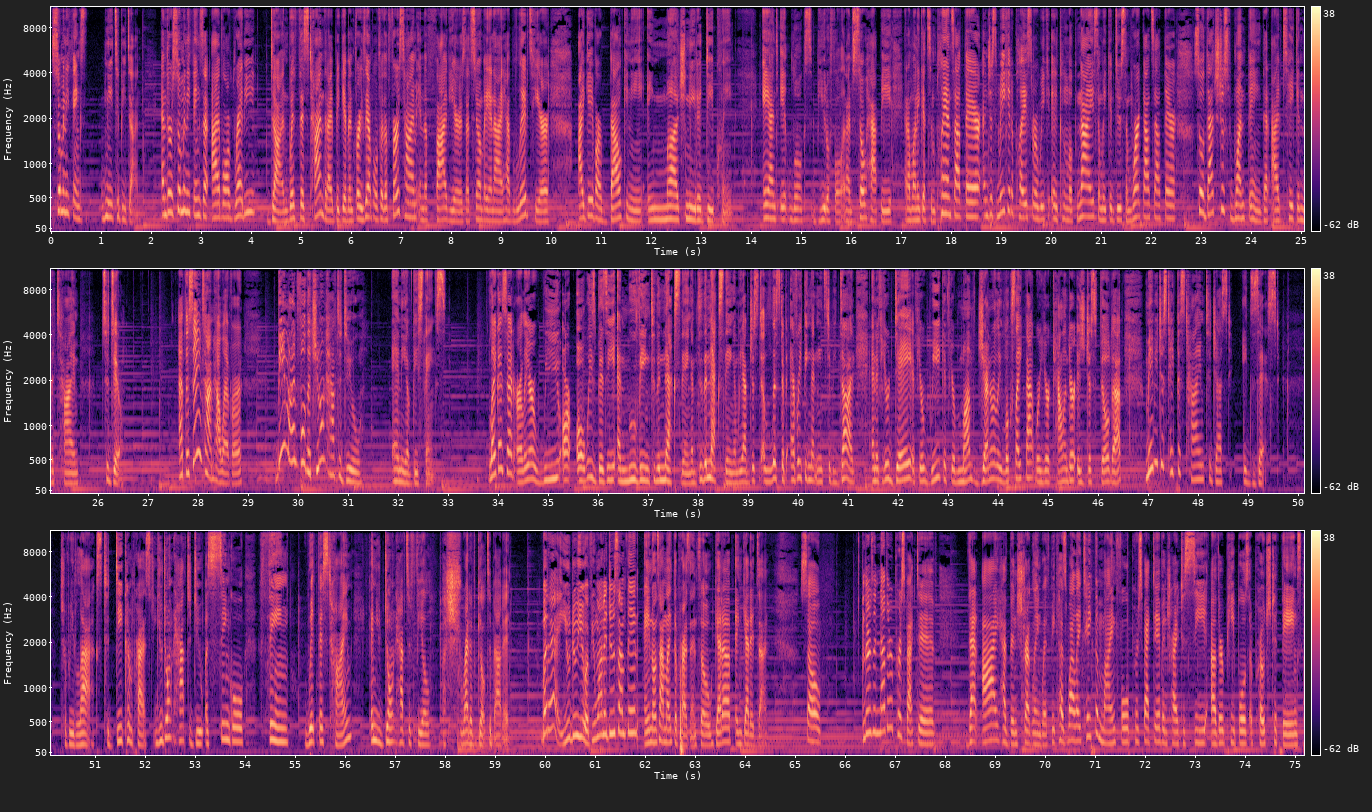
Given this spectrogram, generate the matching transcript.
So many things need to be done. And there's so many things that I've already done with this time that I've been given. For example, for the first time in the five years that Snow Bay and I have lived here, I gave our balcony a much needed deep clean. And it looks beautiful, and I'm so happy. And I want to get some plants out there and just make it a place where we it can look nice and we can do some workouts out there. So that's just one thing that I've taken the time to do. At the same time, however, be mindful that you don't have to do any of these things. Like I said earlier, we are always busy and moving to the next thing and to the next thing. And we have just a list of everything that needs to be done. And if your day, if your week, if your month generally looks like that, where your calendar is just filled up, maybe just take this time to just exist, to relax, to decompress. You don't have to do a single thing with this time, and you don't have to feel a shred of guilt about it. But hey, you do you. If you want to do something, ain't no time like the present. So get up and get it done. So there's another perspective that I have been struggling with because while I take the mindful perspective and try to see other people's approach to things,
